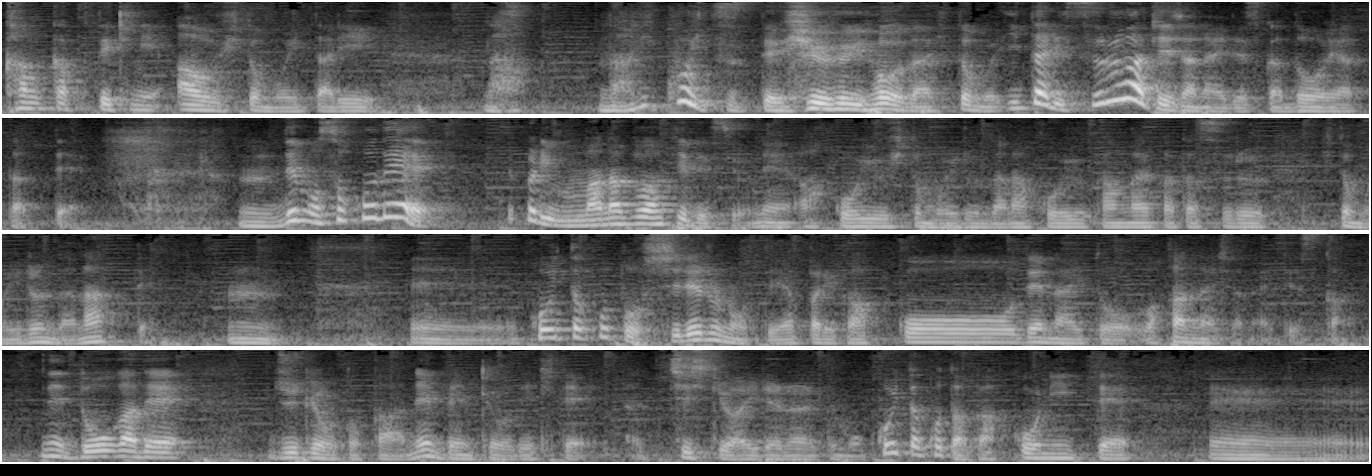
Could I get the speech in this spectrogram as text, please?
感覚的に合う人もいたりな何こいつっていうような人もいたりするわけじゃないですかどうやったって、うん、でもそこでやっぱり学ぶわけですよね。あこういう人もいるんだなこういう考え方する人もいるんだなって、うん。えー、こういったことを知れるのってやっぱり学校でないと分かんないじゃないですか、ね、動画で授業とかね勉強できて知識は入れられてもこういったことは学校に行って、え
